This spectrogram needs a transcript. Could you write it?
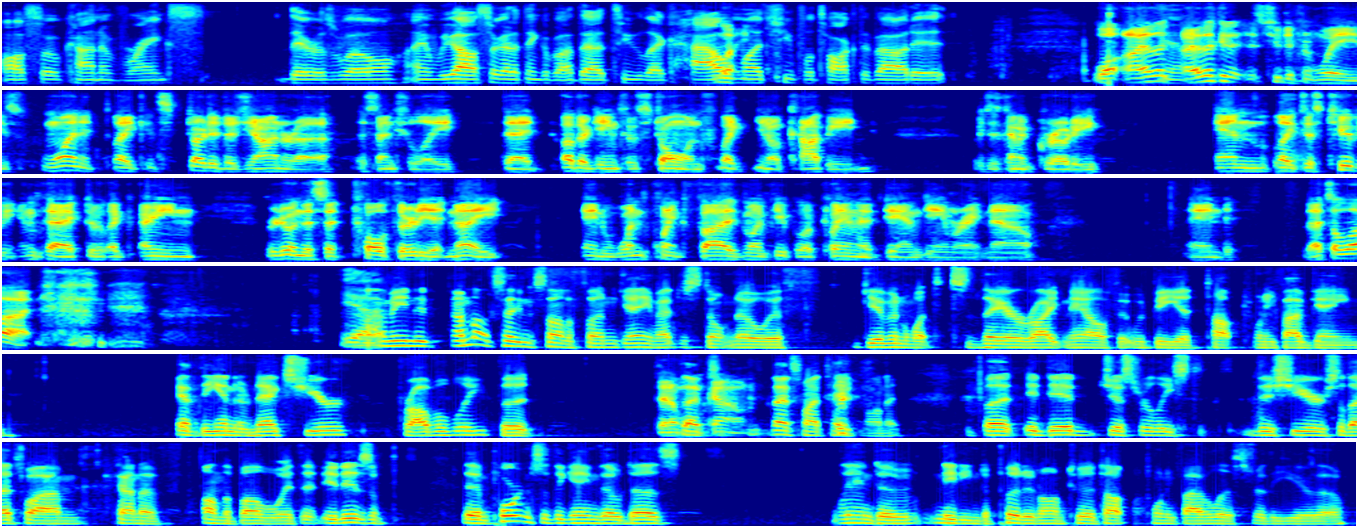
also kind of ranks there as well. And we also got to think about that too, like how Right. much people talked about it. Well, I look Yeah. I look at it as two different ways. One, it, like it started a genre essentially that other games have stolen, like you know, copied, which is kind of grody. And like just two, the impact of like I mean, we're doing this at twelve thirty at night, and one point five million people are playing that damn game right now, and that's a lot. Yeah, I mean, it, I'm not saying it's not a fun game. I just don't know if, given what's there right now, if it would be a top 25 game at the end of next year, probably. But then it won't that's count. that's my take on it. But it did just release this year, so that's why I'm kind of on the bubble with it. It is a the importance of the game though does lend to needing to put it onto a top 25 list for the year though.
